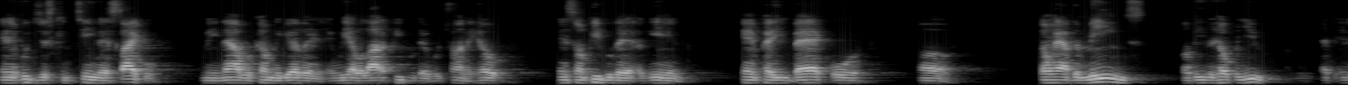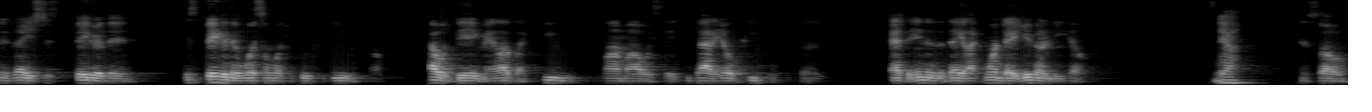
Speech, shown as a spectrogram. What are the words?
And if we just continue that cycle, I mean, now we're coming together and we have a lot of people that we're trying to help, and some people that again can't pay you back or uh, don't have the means of even helping you. I mean, at the end of the day, it's just bigger than it's bigger than what someone can do for you. So that was big, man. I was like huge. Mom always said you got to help people because at the end of the day, like one day you're gonna need help. Yeah. And so,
